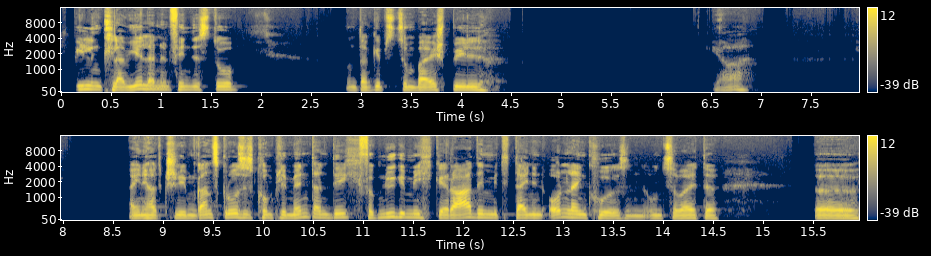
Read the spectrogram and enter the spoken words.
Spielen Klavier lernen findest du. Und dann gibt's zum Beispiel, ja, eine hat geschrieben, ganz großes Kompliment an dich, vergnüge mich gerade mit deinen Online-Kursen und so weiter. Äh,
